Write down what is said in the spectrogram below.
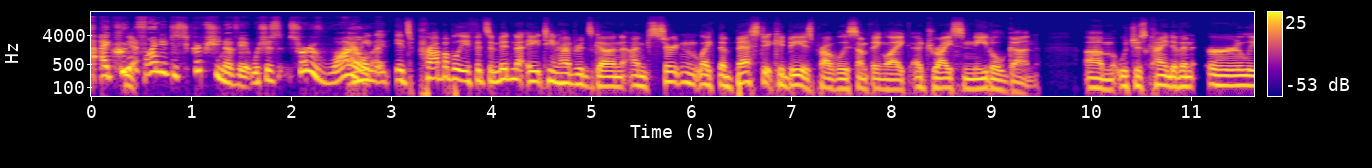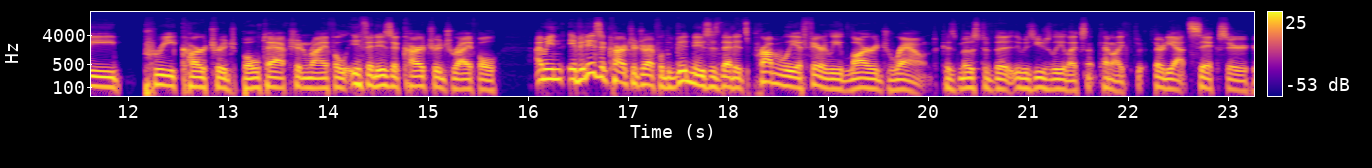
I couldn't yeah. find a description of it, which is sort of wild. I mean, it's probably if it's a mid 1800s gun, I'm certain like the best it could be is probably something like a Dreyse needle gun um, which is kind of an early pre cartridge bolt action rifle. If it is a cartridge rifle, I mean, if it is a cartridge rifle, the good news is that it's probably a fairly large round because most of the it was usually like some kind of like thirty aught six or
